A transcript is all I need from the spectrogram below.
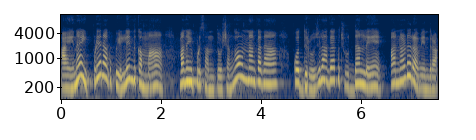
అయినా ఇప్పుడే నాకు పెళ్ళెందుకమ్మా? మనం ఇప్పుడు సంతోషంగా ఉన్నాం కదా. కొద్ది రోజులు ఆగాక చూద్దాంలే అన్నాడు రవీంద్ర.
